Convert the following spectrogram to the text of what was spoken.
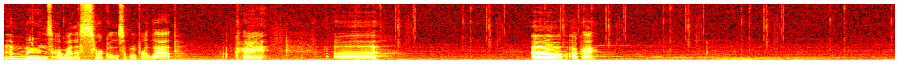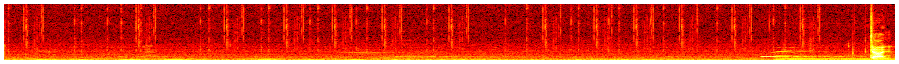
and the moons are where the circles overlap. Okay. Uh. Oh, okay. Done.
